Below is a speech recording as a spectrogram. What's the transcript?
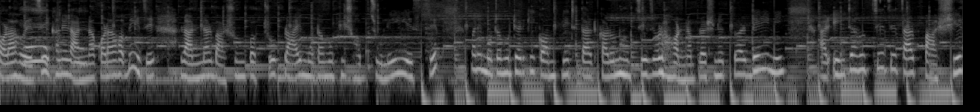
করা হয়েছে। এখানে রান্না করা হবে। এই যে রান্নার বাসনপত্র প্রায় মোটামুটি সব চলেই এসছে। মানে মোটামুটি আর কি কমপ্লিট তার কারণ হচ্ছে যে ওর অন্নপ্রাশনের তো আর দেরি নেই। আর এইটা হচ্ছে যে তার পাশের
